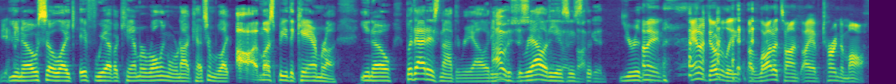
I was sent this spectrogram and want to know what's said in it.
You know, so like if we have a camera rolling and we're not catching, we're like, oh, it must be the camera. You know, but that is not the reality. I was the, just the reality is is not that good. you're. I mean, anecdotally, a lot of times I have turned them off,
